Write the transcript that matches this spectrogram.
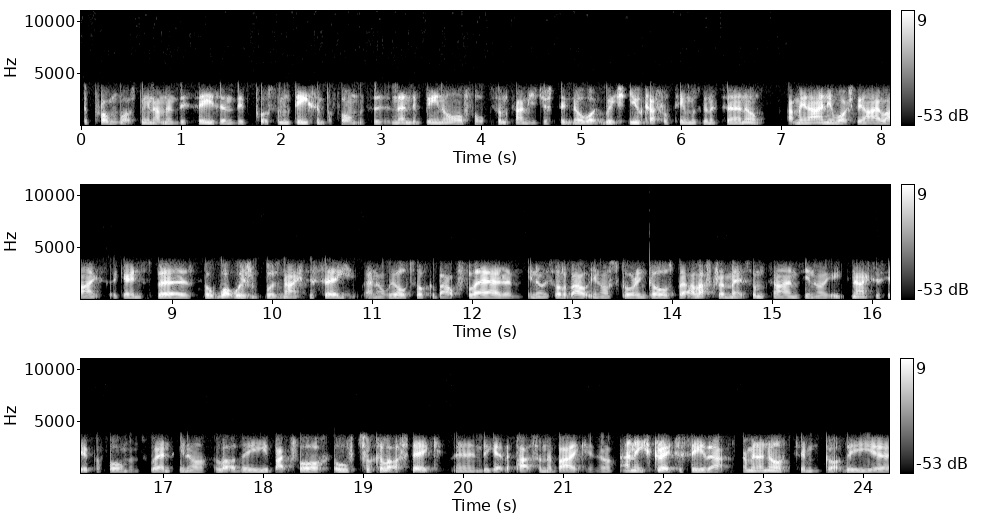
the problem what's been happening this season, they've put some decent performances and then they've been awful. Sometimes you just didn't know what, which Newcastle team was going to turn up. I mean, I only watched the highlights against Spurs, but what was was nice to see, I know we all talk about flair and, you know, it's all about, you know, scoring goals, but I'll have to admit, sometimes, you know, it's nice to see a performance when, you know, a lot of the back four who took a lot of stick and they get the pats on the back, you know, and it's great to see that. I mean, I know Tim got the, uh,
